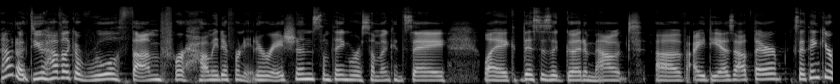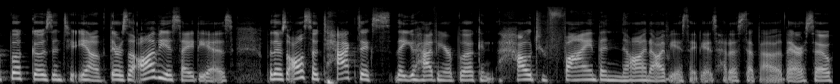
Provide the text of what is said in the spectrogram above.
I don't know. Do you have like a rule of thumb for how many different iterations? Something where someone can say, like, this is a good amount of ideas out there? Because I think your book goes into, you know, there's the obvious ideas, but there's also tactics that you have in your book and how to find the non obvious ideas, how to step out of there. So,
